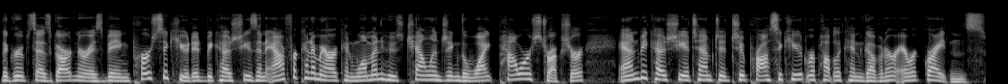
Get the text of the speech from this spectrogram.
The group says Gardner is being persecuted because she's an African American woman who's challenging the white power structure and because she attempted to prosecute Republican Governor Eric Greitens.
